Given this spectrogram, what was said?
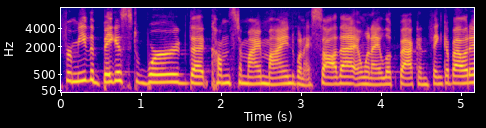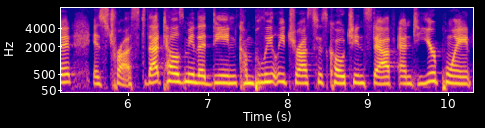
for me, the biggest word that comes to my mind when I saw that and when I look back and think about it is trust. That tells me that Dean completely trusts his coaching staff. And to your point,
